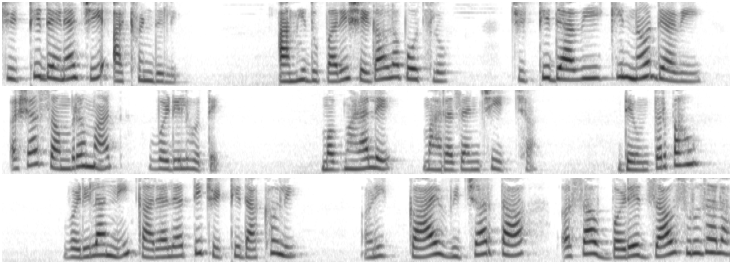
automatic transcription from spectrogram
चिठ्ठी देण्याची आठवण दिली. आम्ही दुपारी शेगावला पोचलो चिठ्ठी द्यावी की न द्यावी अशा संभ्रमात वडील होते. मग म्हणाले महाराजांची इच्छा. देऊन तर पाहू. वडिलांनी कार्यालयात ती चिठ्ठी दाखवली आणि काय विचारता असा बडे जाव सुरू झाला.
